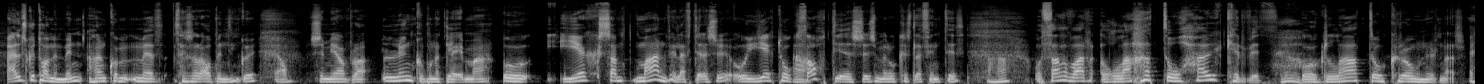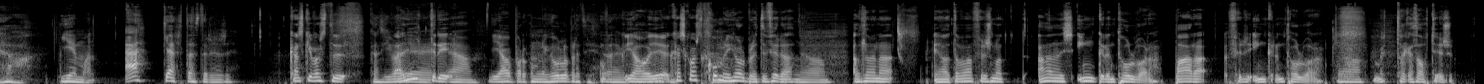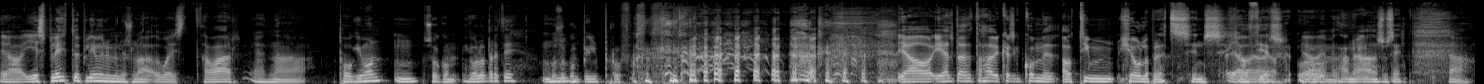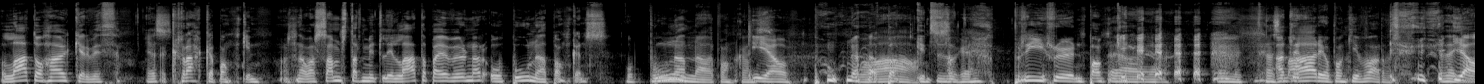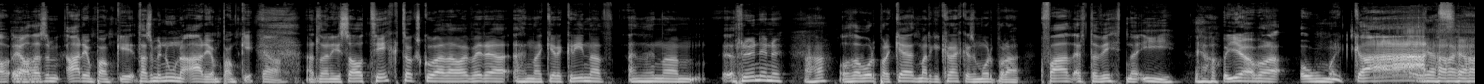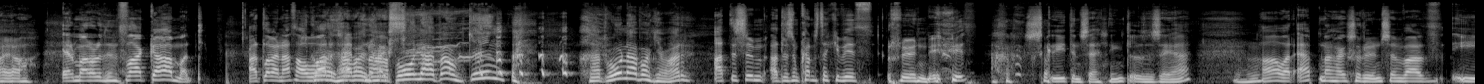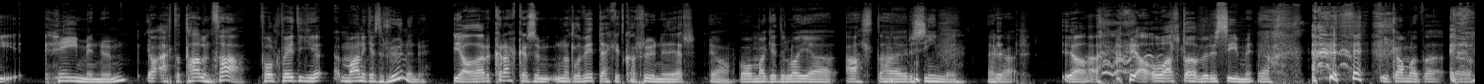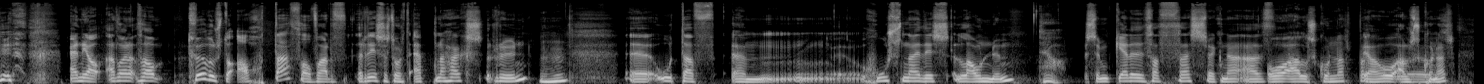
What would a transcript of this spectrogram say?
elsku Tommi minn, hann kom með þessar ábendingu Já. sem ég var bara löngu búin að gleyma og ég samt man vel eftir þessu og ég tók Já. þátt í þessu sem er ókvæslega fyndið Aha. og það var Lato hagkerfið og Lato krónurnar Já, ég man ekkert eftir þessi kannski varstu Kannski var ég, Eldri- já, ég var bara komin í hjólabretti eða já, ég, kannski varstu komin í hjólbretti fyrir Já, allavega, já, það var fyrir svona aðeins yngri en 12 ára bara fyrir yngri en 12 ára. Já, ég mætti taka þátt í þessu. Já, ég splitt upp lífinu mínu svona, þú veist, það var hérna, Pokémon, mm. svo kom hjólabretti og svo kom bílpróf já, ég held að þetta hafi kannski komið á tímum hjólabretts hins hjá Já, þér já. og þannig aðeins og seint Já, Lato hagkerfið, yes. krakkabankin það var samstarf milli Latabæðuvörunar og Búnaðabankans og búnaðarbankans já, Búnaðabankin Vá, wow, ok. Príhrun banki. Já, já, það sem er það ekki? já, já, það sem Arjón banki það sem er núna Arjón banki. Allavega ég sá TikTok sko að það var verið að hérna, gera grínað hérna, hruninu. Aha. og það voru bara geðið margir krakkar sem voru bara hvað ert að vitna í? Já. og ég var bara oh my god! Já, er maður orðin það gamall? Allavega þá Sko, var það var það efnahags búnaðarbankin það búnaðarbankin var allir sem, allir sem kannast ekki við hrunið skrítinsetning til þess að segja. Mhm. það var efnahagshrun sem varð í heiminum. Já, ert að tala um það? Fólk veit ekki, man ekki eftir hruninu? Já það eru krakkar sem náttúrulega vita ekkert hvað hrunið er. Já, og maður getur logið að allt hafi verið sími eitthvað, já, já og alltaf að verið sími. Já. Í gamla þetta en já, allavega þá 2008 þá varð risastort efnahagsrun Mhm. Uh, út af um, húsnæðislánum Já. sem gerði það þess vegna að Og alls konar bara. Já, og alls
